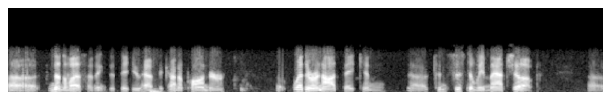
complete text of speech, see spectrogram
uh, nonetheless, I think that they do have to kind of ponder whether or not they can uh, consistently match up uh,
